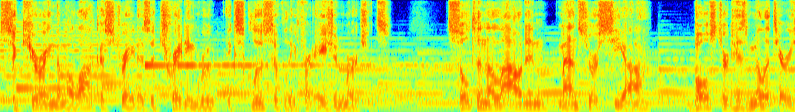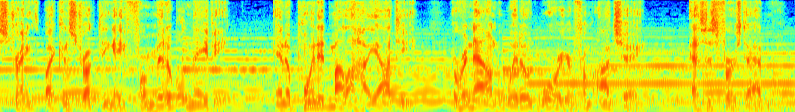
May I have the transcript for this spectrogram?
securing the Malacca Strait as a trading route exclusively for Asian merchants. Sultan Alauddin Mansur Shah bolstered his military strength by constructing a formidable navy and appointed Malahayati, a renowned widowed warrior from Aceh, as his first admiral.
